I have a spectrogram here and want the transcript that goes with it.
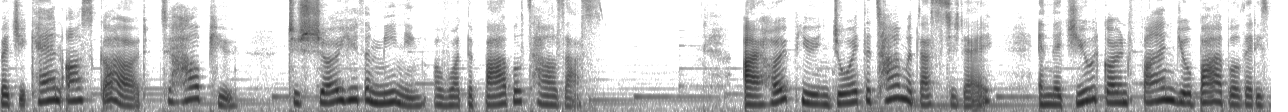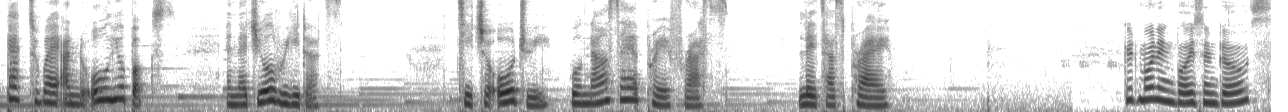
but you can ask God to help you, to show you the meaning of what the Bible tells us. I hope you enjoyed the time with us today and that you would go and find your Bible that is packed away under all your books and that you'll read it. Teacher Audrey will now say a prayer for us. Let us pray. Good morning, boys and girls.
